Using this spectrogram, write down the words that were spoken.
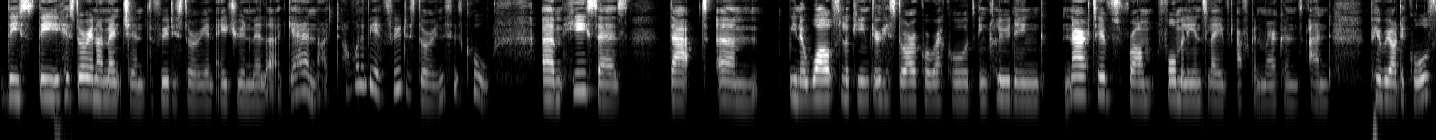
this the historian I mentioned, the food historian Adrian Miller. Again, I, I want to be a food historian. This is cool. Um, he says that um, you know, whilst looking through historical records, including narratives from formerly enslaved African Americans and periodicals,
